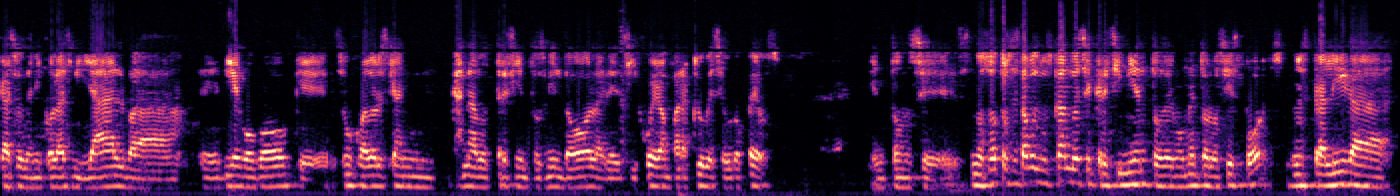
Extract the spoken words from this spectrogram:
caso de Nicolás Villalba, eh, Diego Go, que son jugadores que han ganado 300 mil dólares y juegan para clubes europeos. Entonces, nosotros estamos buscando ese crecimiento del momento de los eSports. Nuestra liga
